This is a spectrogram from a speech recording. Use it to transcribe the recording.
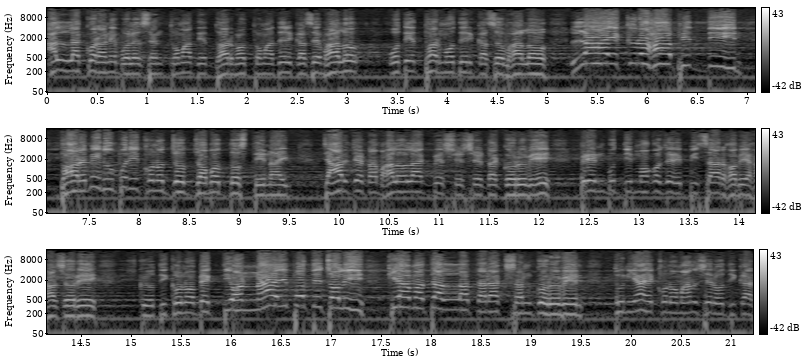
আল্লাহ কোরআনে বলেছেন, তোমাদের ধর্ম তোমাদের কাছে ভালো, ওদের ধর্ম ওদের কাছে ভালো। লাইক রহাফিদ্দিন ধর্মের উপরে কোনো জোর জবরদস্তি নাই। যার যেটা ভালো লাগবে সে সেটা করবে। ব্রেন বুদ্ধি মগজের বিচার হবে হাসরে। যদি কোনো ব্যক্তি অন্যায় পথে চলি, কিয়ামতে আল্লাহ তার অ্যাকশন করবেন। দুনিয়ায় কোনো মানুষের অধিকার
